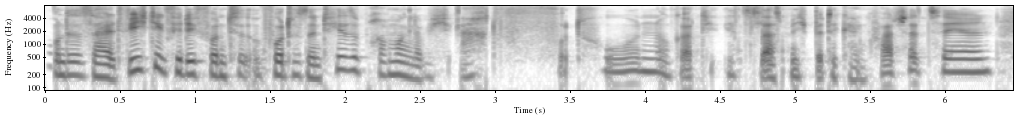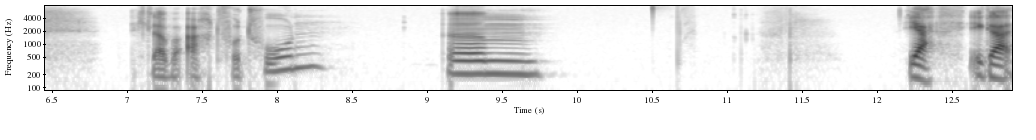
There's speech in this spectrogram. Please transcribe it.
Und es ist halt wichtig für die Photosynthese, braucht man, glaube ich, acht Photonen. Oh Gott, jetzt lass mich bitte keinen Quatsch erzählen. Ich glaube, acht Photonen. Ähm, ja, egal.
